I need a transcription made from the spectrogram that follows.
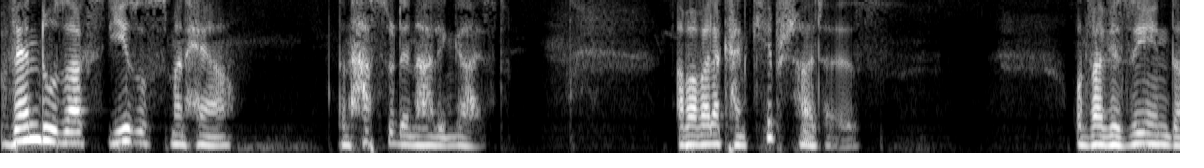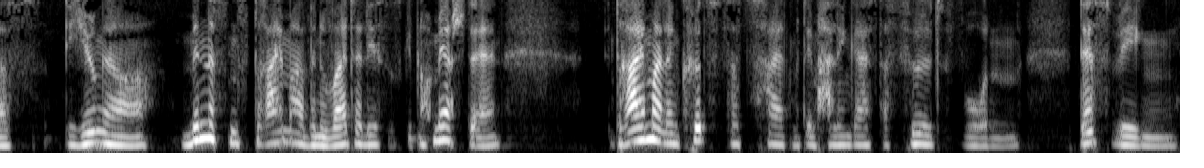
wenn du sagst, Jesus ist mein Herr, dann hast du den Heiligen Geist. Aber weil er kein Kippschalter ist und weil wir sehen, dass die Jünger mindestens dreimal, wenn du weiterliest, es gibt noch mehr Stellen, dreimal in kürzester Zeit mit dem Heiligen Geist erfüllt wurden. Deswegen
